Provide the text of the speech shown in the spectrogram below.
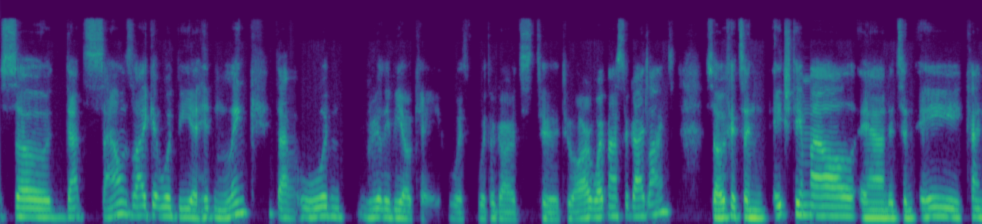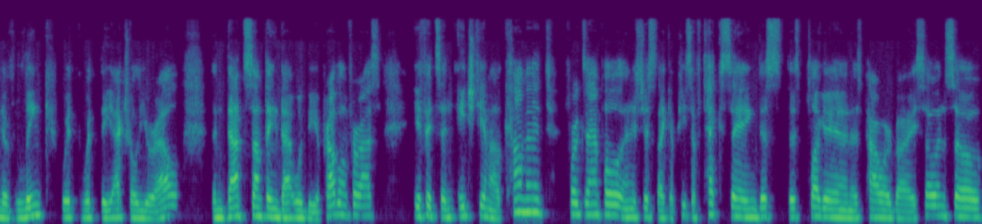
So that sounds like it would be a hidden link that wouldn't really be OK with, with regards to, to our webmaster guidelines. So if it's an HTML and it's an A kind of link with, with the actual URL, then that's something that would be a problem for us. If it's an HTML comment, for example, and it's just like a piece of text saying this, this plugin is powered by so-and-so,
